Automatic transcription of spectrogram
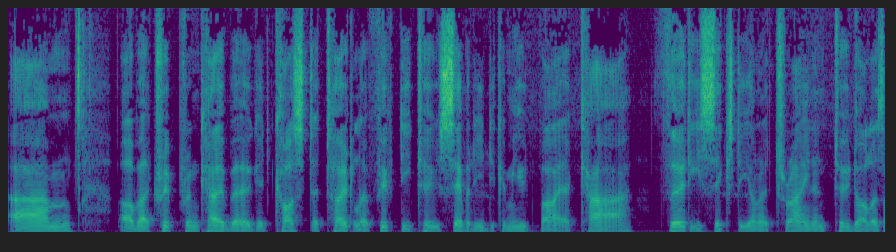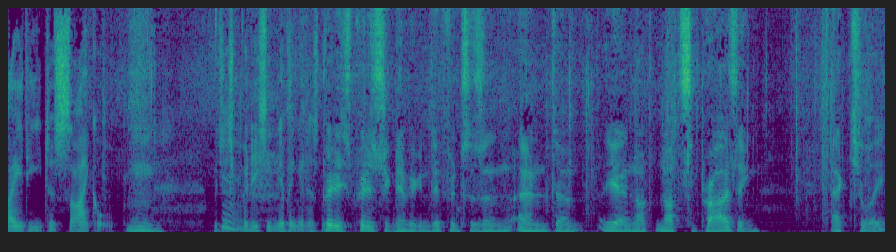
Um, of a trip from Coburg, it cost a total of fifty two seventy to commute by a car, thirty sixty on a train, and two dollars eighty to cycle, which is pretty significant, isn't it? pretty pretty significant differences, and and um, yeah, not not surprising, actually.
